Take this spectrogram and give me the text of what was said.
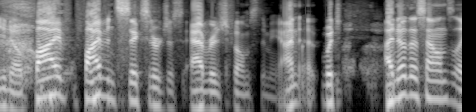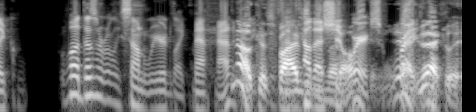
You know, five, five and six are just average films to me. I, which I know that sounds like, well, it doesn't really sound weird like mathematically. no, because five how that shit works, Yeah, right? exactly.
